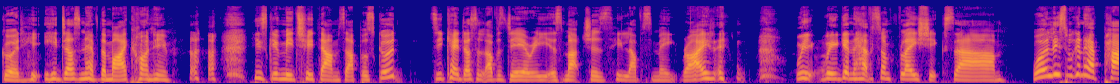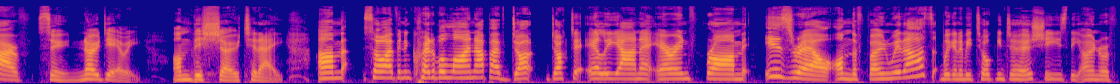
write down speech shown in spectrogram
Good. He, he doesn't have the mic on him. He's given me two thumbs up. It was good. ZK doesn't love his dairy as much as he loves meat, right? we, we're going to have some fleischiks. Um, well, at least we're going to have parv soon. No dairy on this show today. Um, so I have an incredible lineup. I have Do- Dr. Eliana Aaron from Israel on the phone with us. We're going to be talking to her. She's the owner of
